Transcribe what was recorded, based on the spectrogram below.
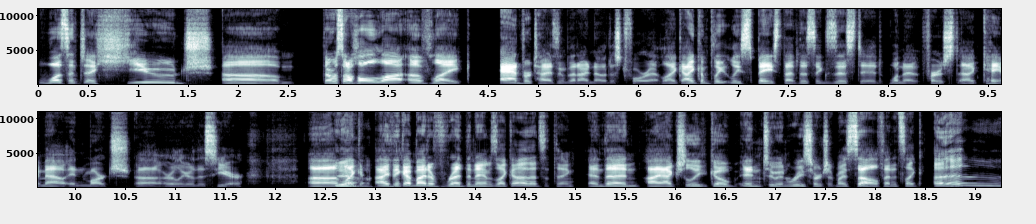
wasn't a huge um there wasn't a whole lot of like advertising that I noticed for it. Like I completely spaced that this existed when it first uh, came out in March uh, earlier this year. Uh, Like I think I might have read the name. I was like, oh, that's a thing, and then I actually go into and research it myself, and it's like, oh,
